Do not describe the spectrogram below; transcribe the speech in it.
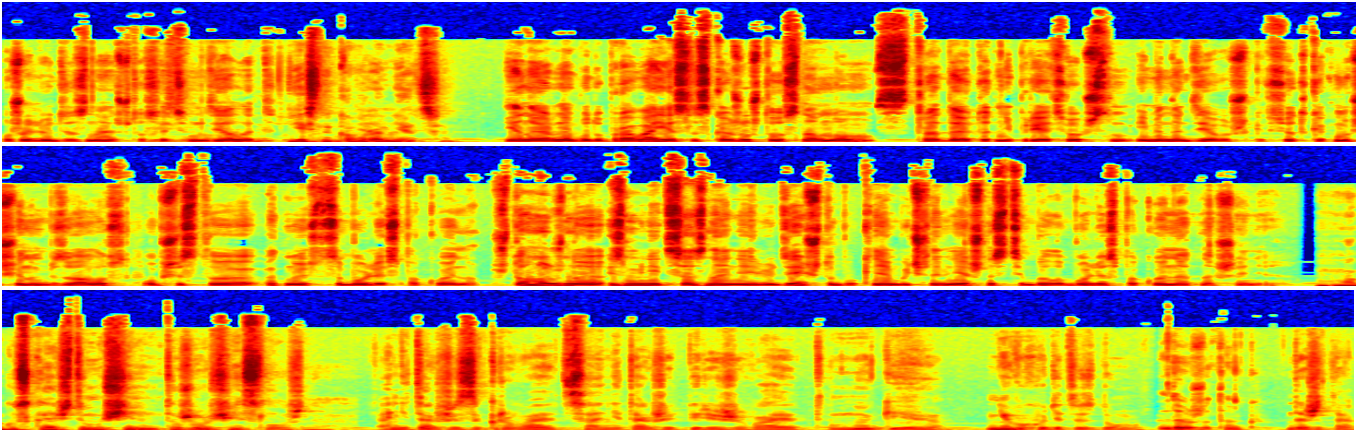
Уже люди знают, что Есть с этим делать. Есть на кого равняться. Я, наверное, буду права, если скажу, что в основном страдают от неприятия обществом именно девушки. Все-таки к мужчинам без волос общество относится более спокойно. Что нужно изменить в сознании людей, чтобы к необычной внешности было более спокойное отношение? Могу сказать, что мужчинам тоже очень сложно. Они также закрываются, они также переживают. Многие не выходят из дома. Даже так? Даже так.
